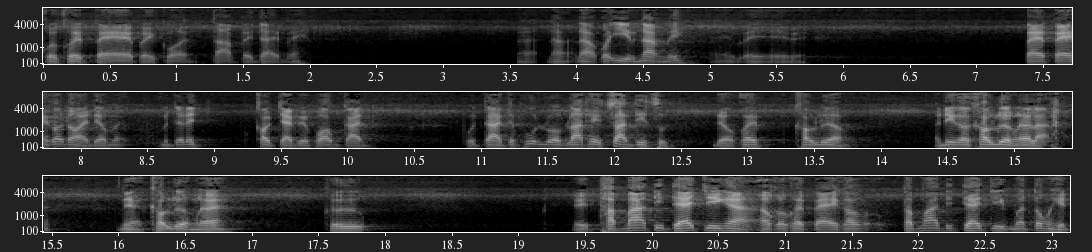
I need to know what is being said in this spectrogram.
ค่อยๆแปลไปก่อน ตามไปได้ไหมนั่งนั่งก็อิ่มนั่งนี่แปลแปลก็หน่อยเดี๋ยวมันจะได้เข้าใจไปพร้อมกันพุทธาจะพูดรวบรัดให้สั้นที่สุด เดี๋ยวค่อยเข้าเรื่อง อันนี้ก็เข้าเรื่องแล้วล่ะ เนี่ยเข้าเรื่องแล้ว คือธรรมะที่แท้จริงอะเอาค่อยๆแปลเขาธรรมะที่แท้จริงมันต้องเห็น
